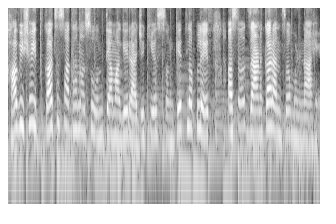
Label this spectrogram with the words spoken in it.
हा विषय इतकाच साधा नसून त्यामागे राजकीय संकेत लपलेत असं जाणकारांचं म्हणणं आहे.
